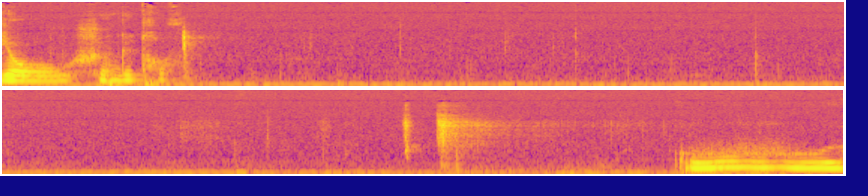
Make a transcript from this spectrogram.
Jo, schön getroffen. Uh.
